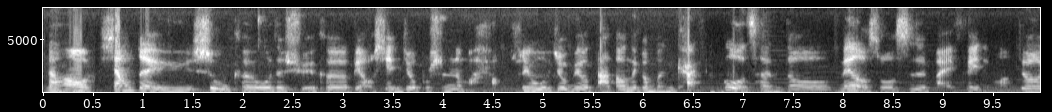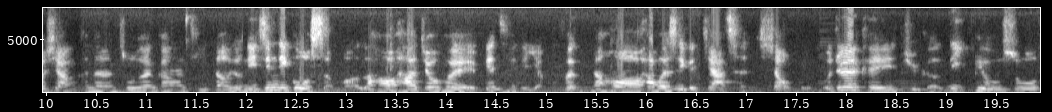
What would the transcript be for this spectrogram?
然后相对于数科，我的学科表现就不是那么好，所以我就没有达到那个门槛。过程都没有说是白费的嘛，就像可能主任刚刚提到，就是你经历过什么，然后它就会变成一个养分，然后它会是一个加成效果。我觉得可以举个例，譬如说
